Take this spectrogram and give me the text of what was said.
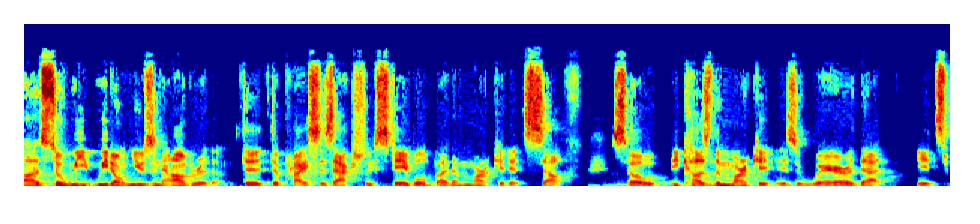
Uh, so we, we don't use an algorithm. The, the price is actually stable by the market itself. So because the market is aware that it's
